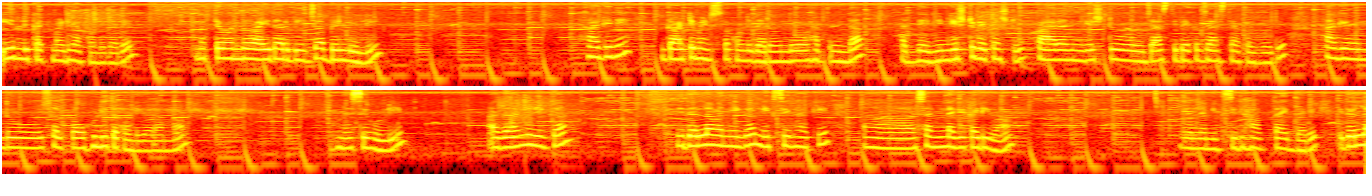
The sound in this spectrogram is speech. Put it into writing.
ಈರುಳ್ಳಿ ಕಟ್ ಮಾಡಿ ಹಾಕ್ಕೊಂಡಿದ್ದಾರೆ ಮತ್ತು ಒಂದು ಐದಾರು ಬೀಜ ಬೆಳ್ಳುಳ್ಳಿ. ಹಾಗೆಯೇ ಘಾಟಿ ಮೆಣಸು ತಗೊಂಡಿದ್ದಾರೆ ಒಂದು ಹತ್ತರಿಂದ ಹದಿನೈದು. ನಿಮ್ಗೆ ಎಷ್ಟು ಬೇಕಷ್ಟು ಖಾರ ನಿಮ್ಗೆ ಎಷ್ಟು ಜಾಸ್ತಿ ಬೇಕಾದ್ರೆ ಜಾಸ್ತಿ ಹಾಕೊಳ್ಬೋದು. ಹಾಗೆ ಒಂದು ಸ್ವಲ್ಪ ಹುಳಿ ತಗೊಂಡಿದ್ದಾರೆ ಅಮ್ಮ. ಹುಣಸೆ ಹುಳಿ. ಅದಾದಮೇಲೆ ಈಗ ಇದೆಲ್ಲವನ್ನೀಗ ಮಿಕ್ಸಿಗೆ ಹಾಕಿ ಸಣ್ಣಗೆ ಕಡಿವ. ಇದೆಲ್ಲ ಮಿಕ್ಸಿಗೆ ಹಾಕ್ತಾ ಇದ್ದಾರೆ. ಇದೆಲ್ಲ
